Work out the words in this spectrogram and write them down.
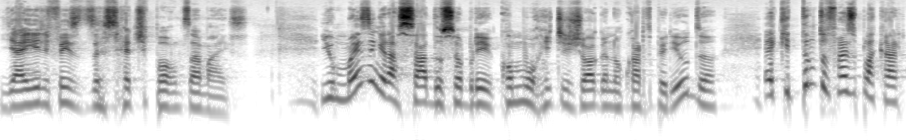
E aí ele fez 17 pontos a mais. E o mais engraçado sobre como o Heat joga no quarto período é que tanto faz o placar.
